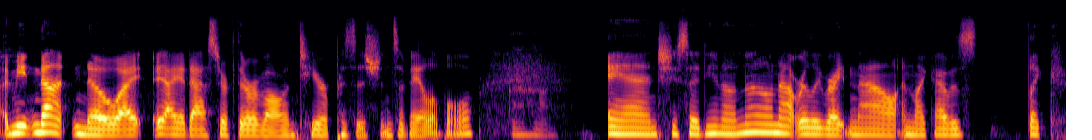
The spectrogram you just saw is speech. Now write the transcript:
I mean not no I I had asked her if there were volunteer positions available. And she said you know no not really right now. And like I was like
